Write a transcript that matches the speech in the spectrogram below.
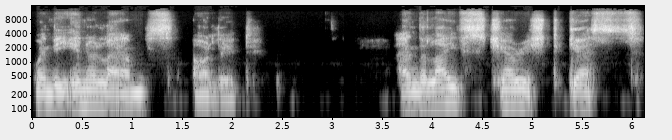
when the inner lamps are lit and the life's cherished guests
